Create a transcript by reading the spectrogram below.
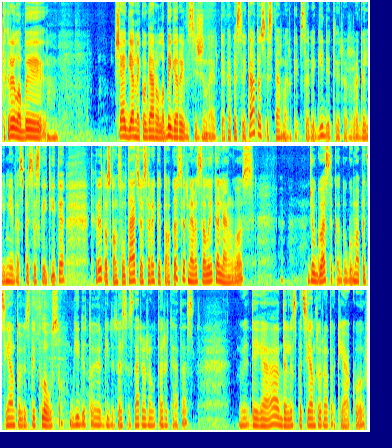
tikrai labai, šiai dienai ko gero labai gerai visi žino ir tiek apie sveikatos sistemą, ir kaip save gydyti, ir yra galimybės pasiskaityti. Tikrai tos konsultacijos yra kitokios ir ne visą laiką lengvos. Džiaugiuosi, kad dauguma pacientų visgi klauso gydytojo ir gydytojas vis dar yra autoritetas. Dėja, dalis pacientų yra tokie, kur,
